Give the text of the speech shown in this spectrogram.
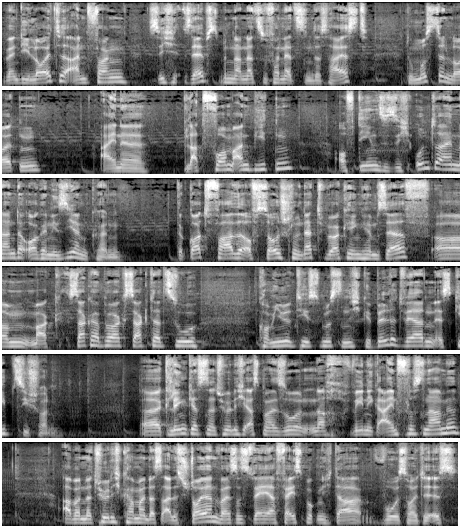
wenn die Leute anfangen, sich selbst miteinander zu vernetzen. Das heißt, du musst den Leuten eine Plattform anbieten, auf denen sie sich untereinander organisieren können. The Godfather of Social Networking himself, ähm, Mark Zuckerberg, sagt dazu, Communities müssen nicht gebildet werden, es gibt sie schon. Äh, klingt jetzt natürlich erstmal so nach wenig Einflussnahme, aber natürlich kann man das alles steuern, weil sonst wäre ja Facebook nicht da, wo es heute ist.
